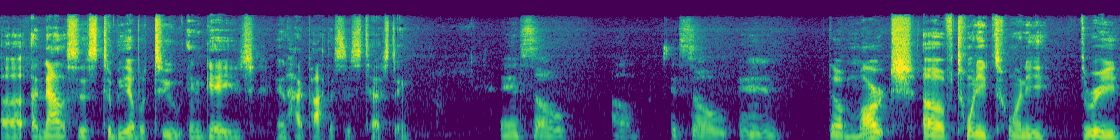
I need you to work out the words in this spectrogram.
uh, analysis to be able to engage in hypothesis testing. And so, um, and so in the March of 2023,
